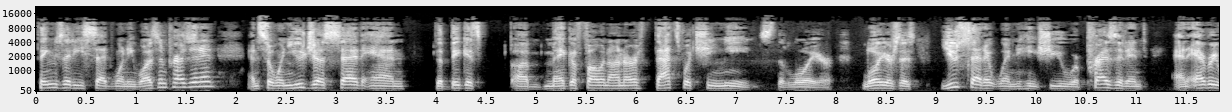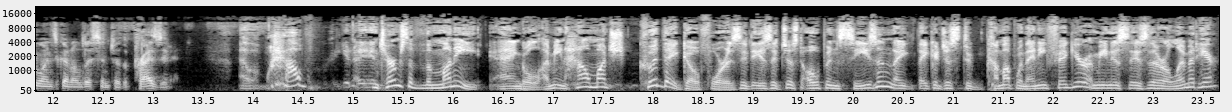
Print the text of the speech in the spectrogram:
things that he said when he wasn't president, and so when you just said and the biggest uh, megaphone on earth, that's what she means. The lawyer lawyer says you said it when he you were president, and everyone's going to listen to the president. How in terms of the money angle, I mean, how much could they go for? Is it is it just open season? They they could just come up with any figure. I mean, is is there a limit here?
